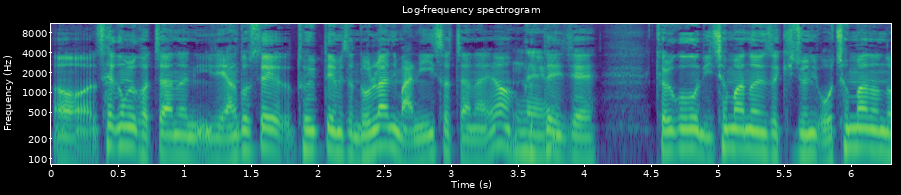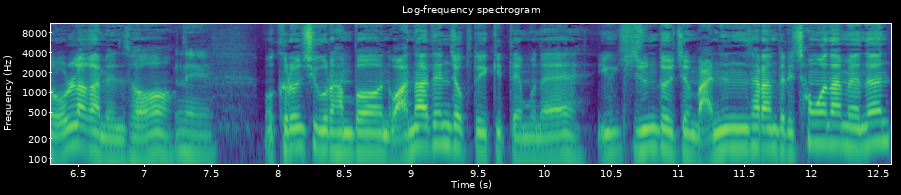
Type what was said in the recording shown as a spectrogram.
어 세금을 걷자는 이제 양도세 도입되면서 논란이 많이 있었잖아요. 네. 그때 이제 결국은 2천만 원에서 기준이 5천만 원으로 올라가면서 네. 뭐 그런 식으로 한번 완화된 적도 있기 때문에 이 기준도 이제 많은 사람들이 청원하면은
